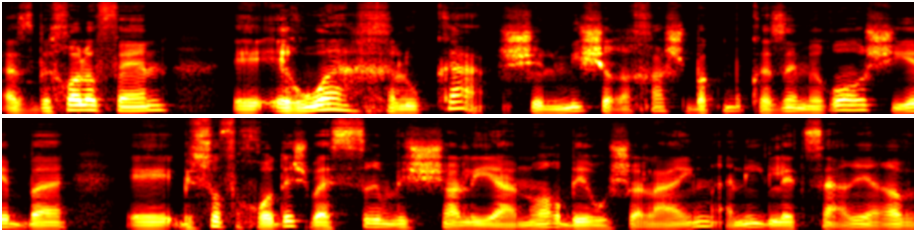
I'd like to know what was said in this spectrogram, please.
אז בכל אופן, אה, אירוע החלוקה של מי שרכש בקבוק כזה מראש יהיה ב, אה, בסוף החודש, ב-26 לינואר בירושלים. אני לצערי הרב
